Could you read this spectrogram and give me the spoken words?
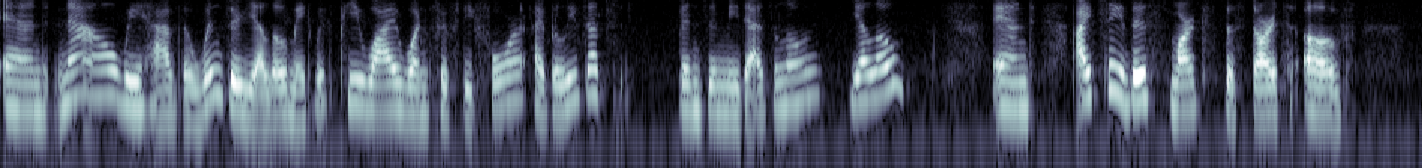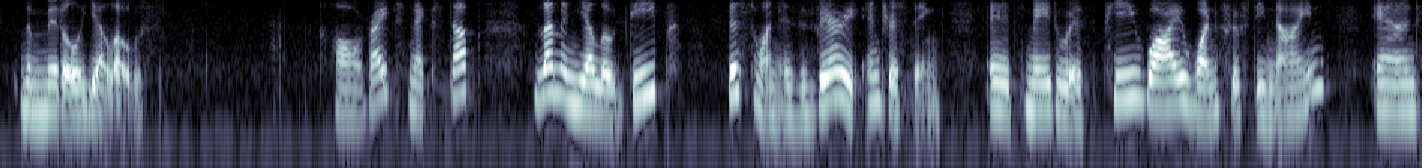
And now we have the Winsor Yellow made with PY 154. I believe that's benzimidazolone yellow. And I'd say this marks the start of the middle yellows. All right, next up, Lemon Yellow Deep. This one is very interesting. It's made with PY159 and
